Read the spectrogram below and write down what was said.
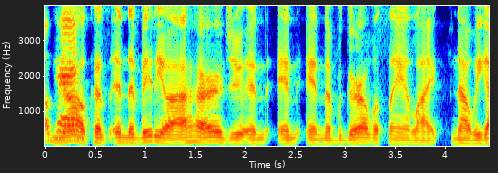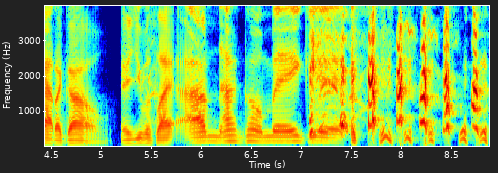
Okay. No, because in the video I heard you and and and the girl was saying like, "No, we gotta go," and you was like, "I'm not gonna make it."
